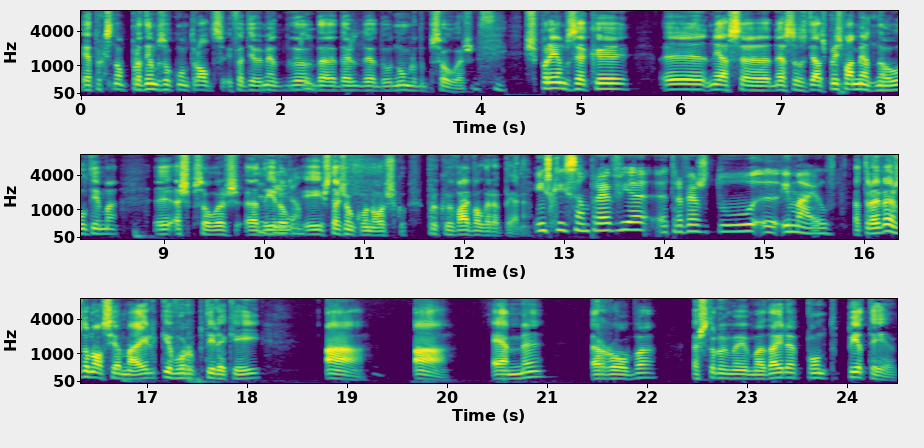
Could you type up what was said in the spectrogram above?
É porque senão perdemos o controle, efetivamente, do, do, do, do número de pessoas. Sim. Esperemos é que Uh, nessa, nessas atividades, principalmente na última, uh, as pessoas adiram, adiram, e estejam connosco, porque vai valer a pena. Inscrição prévia através do uh, e-mail. Através do nosso e-mail, que eu vou repetir aqui, aam.astronomiamadeira.pt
